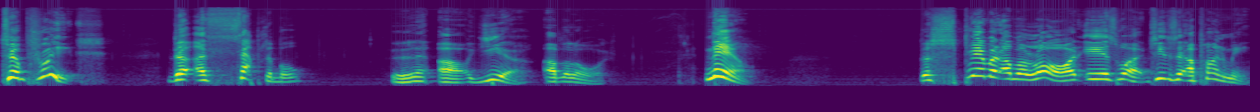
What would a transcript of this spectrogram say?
to preach the acceptable uh, year of the Lord. Now, the Spirit of the Lord is what? Jesus said, upon me.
